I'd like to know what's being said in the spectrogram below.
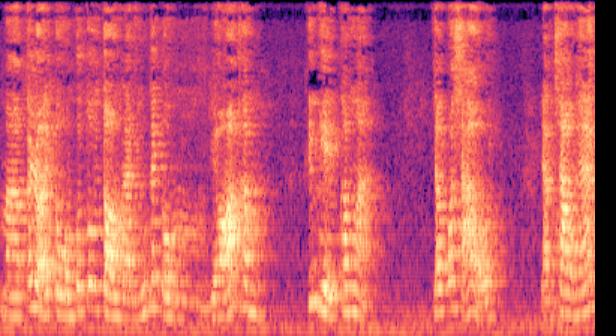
Mà cái loại tuồng của tôi toàn là những cái tuồng võ không kiếm hiệp không à. Đâu có xã hội. Làm sao hát?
